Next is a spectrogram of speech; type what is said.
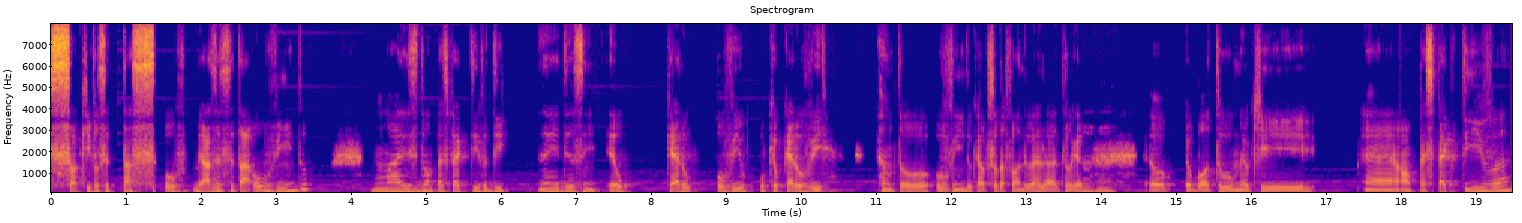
só que você tá. Às vezes você tá ouvindo, mas de uma perspectiva de, né, de assim, eu quero ouvir o que eu quero ouvir. Eu não tô ouvindo o que a pessoa tá falando de verdade, tá ligado? Uhum. Eu, eu boto meio que é, uma perspectiva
